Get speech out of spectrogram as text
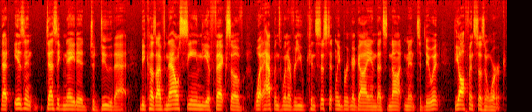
that isn't designated to do that because I've now seen the effects of what happens whenever you consistently bring a guy in that's not meant to do it. The offense doesn't work.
